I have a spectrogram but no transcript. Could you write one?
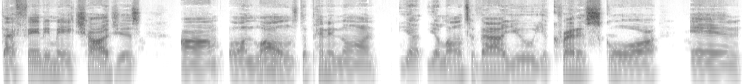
that Fannie Mae charges um, on loans, depending on your, your loan to value, your credit score, and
